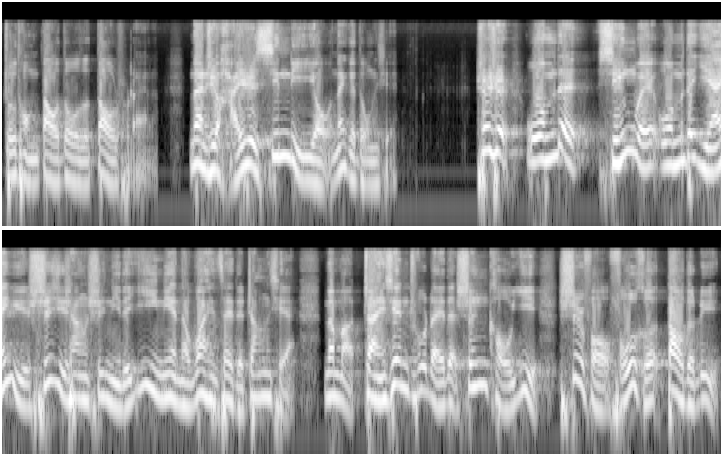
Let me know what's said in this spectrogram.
竹筒倒豆子倒出来了，那就还是心里有那个东西。这是我们的行为，我们的言语，实际上是你的意念的外在的彰显。那么展现出来的身口意是否符合道德律？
